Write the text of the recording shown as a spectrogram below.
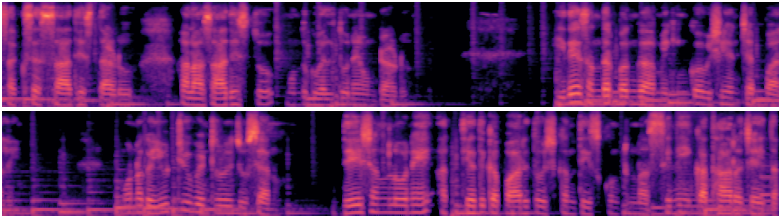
సక్సెస్ సాధిస్తాడు. అలా సాధిస్తూ ముందుకు వెళ్తూనే ఉంటాడు. ఇదే సందర్భంగా మీకు ఇంకో విషయం చెప్పాలి. మొన్న ఒక యూట్యూబ్ ఇంటర్వ్యూ చూశాను. దేశంలోనే అత్యధిక పారితోషికం తీసుకుంటున్న సినీ కథా రచయిత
